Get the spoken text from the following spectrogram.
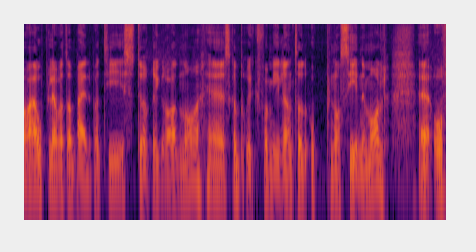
Og jeg opplever at Arbeiderpartiet i større grad nå eh, skal bruke familiene til å oppnå sine mål. Eh, og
